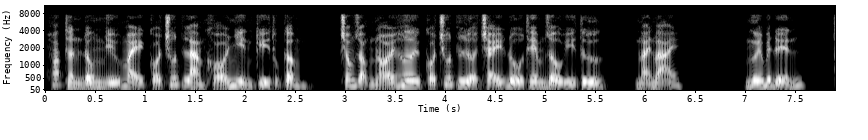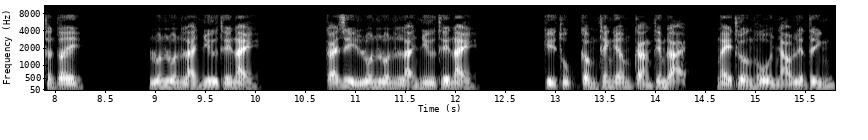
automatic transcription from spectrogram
Hoác thần đông nhíu mày có chút làm khó nhìn kỷ thục cầm, trong giọng nói hơi có chút lửa cháy đổ thêm dầu ý tứ, mãi mãi. Ngươi biết đến, thần Tây, luôn luôn là như thế này. Cái gì luôn luôn là như thế này? Kỳ thục cầm thanh âm càng thêm đại, ngày thường hồ nháo liền tính.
